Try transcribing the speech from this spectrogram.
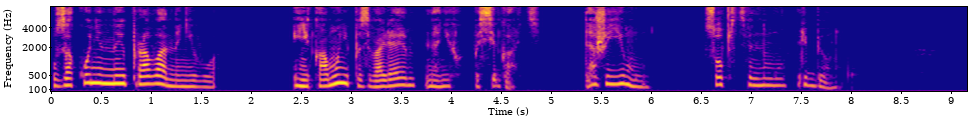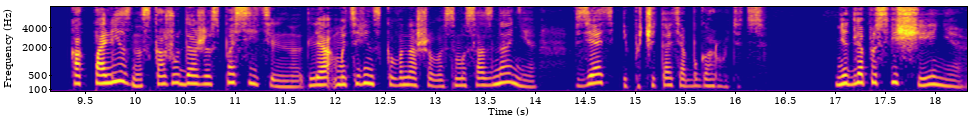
узаконенные права на него и никому не позволяем на них посягать, даже ему, собственному ребенку. Как полезно, скажу даже спасительно для материнского нашего самосознания взять и почитать о Богородице. Не для просвещения,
